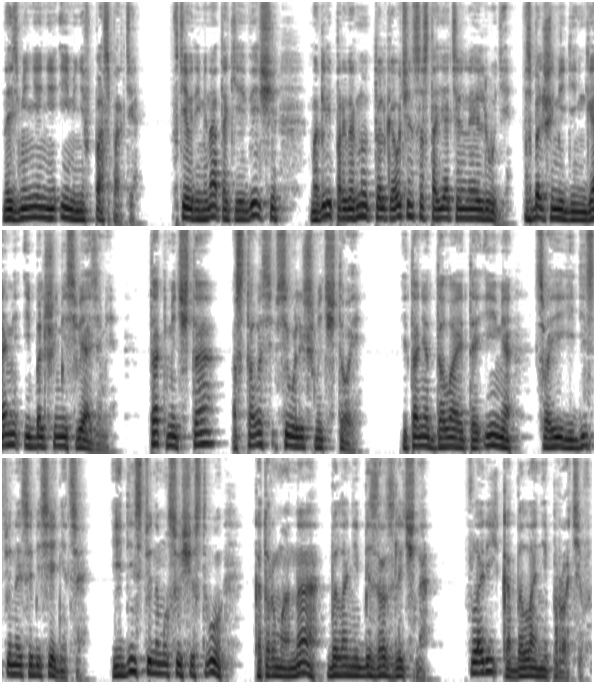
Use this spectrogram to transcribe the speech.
на изменение имени в паспорте. В те времена такие вещи могли провернуть только очень состоятельные люди, с большими деньгами и большими связями. Так мечта осталась всего лишь мечтой. И Таня дала это имя – своей единственной собеседнице, единственному существу, которому она была не безразлична. Флорика была не против.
